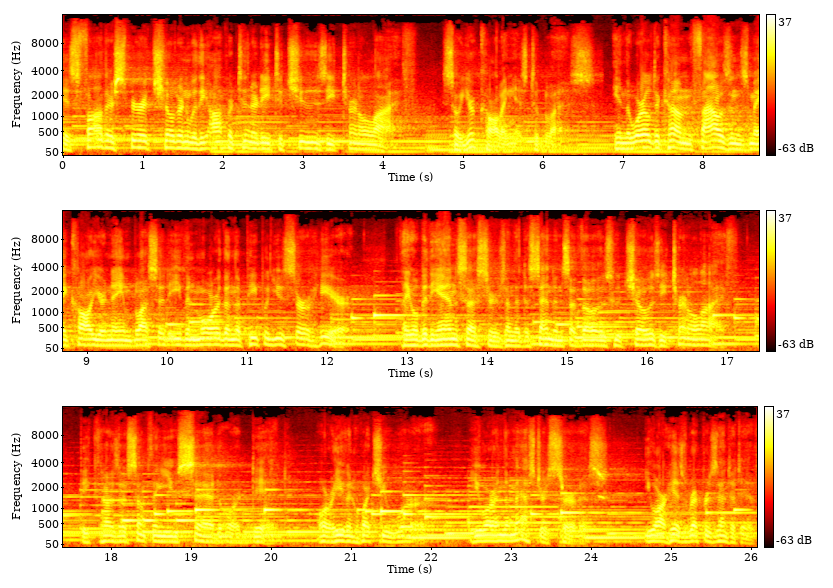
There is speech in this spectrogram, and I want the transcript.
His Father's Spirit children with the opportunity to choose eternal life. So your calling is to bless. In the world to come, thousands may call your name blessed, even more than the people you serve here. They will be the ancestors and the descendants of those who chose eternal life because of something you said or did, or even what you were. You are in the Master's service. You are his representative.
